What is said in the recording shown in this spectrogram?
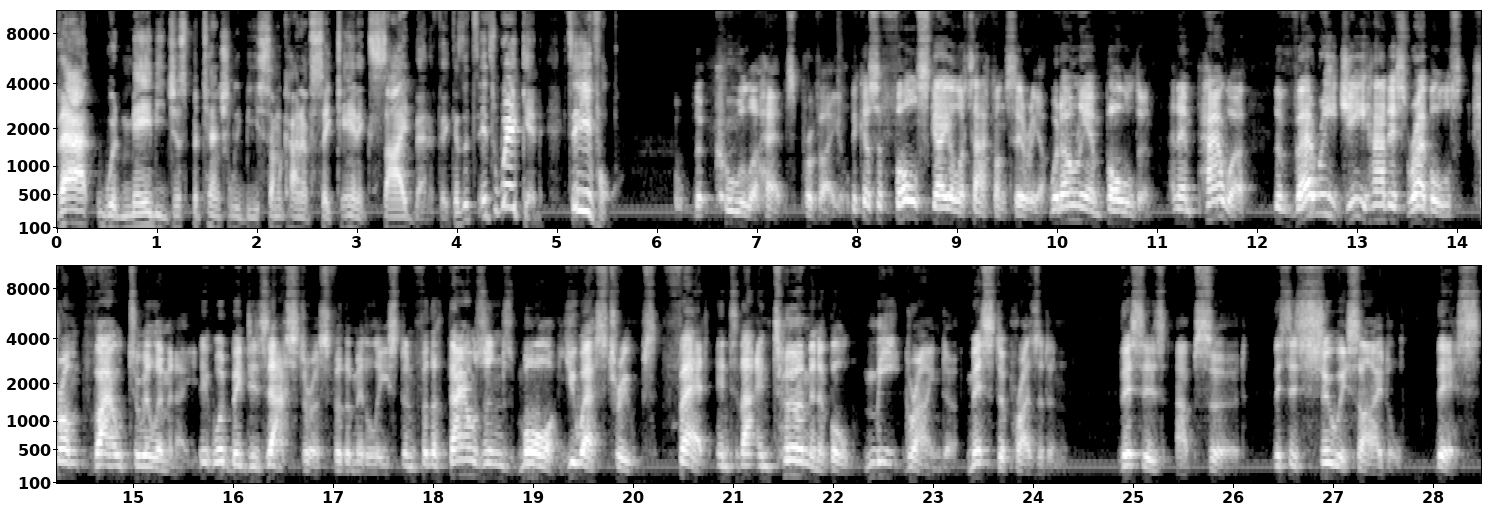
That would maybe just potentially be some kind of satanic side benefit because it's, it's wicked, it's evil. that cooler heads prevail. Because a full scale attack on Syria would only embolden and empower the very jihadist rebels Trump vowed to eliminate. It would be disastrous for the Middle East and for the thousands more US troops fed into that interminable meat grinder. Mr. President, this is absurd. This is suicidal. This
